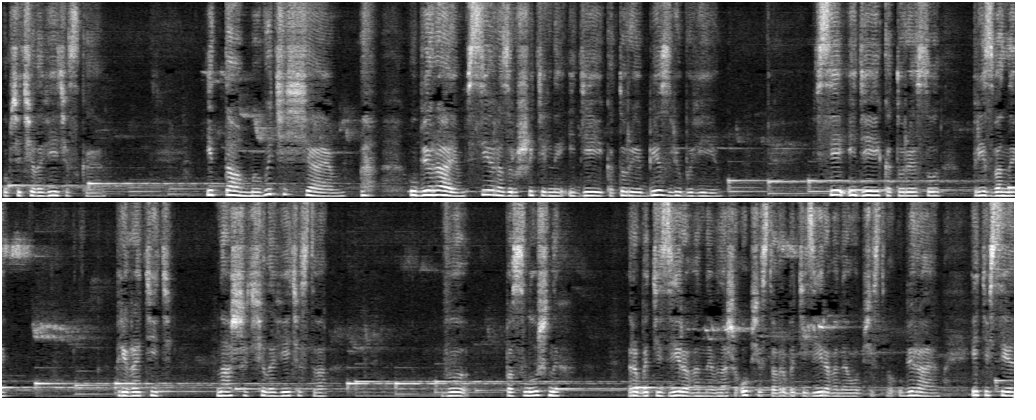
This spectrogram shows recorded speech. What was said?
общечеловеческое. И там мы вычищаем, убираем все разрушительные идеи, которые без любви, все идеи, которые призваны превратить наше человечество в послушных, роботизированное, в наше общество, в роботизированное общество. Убираем эти все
